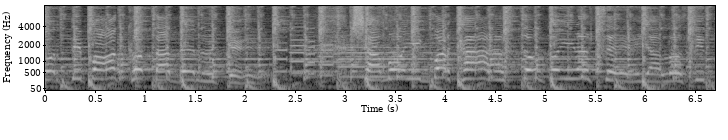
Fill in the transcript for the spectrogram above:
কর্তৃপক্ষ তাদেরকে সাময়িক বরখাস্ত কইরাছে, আলোচিত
